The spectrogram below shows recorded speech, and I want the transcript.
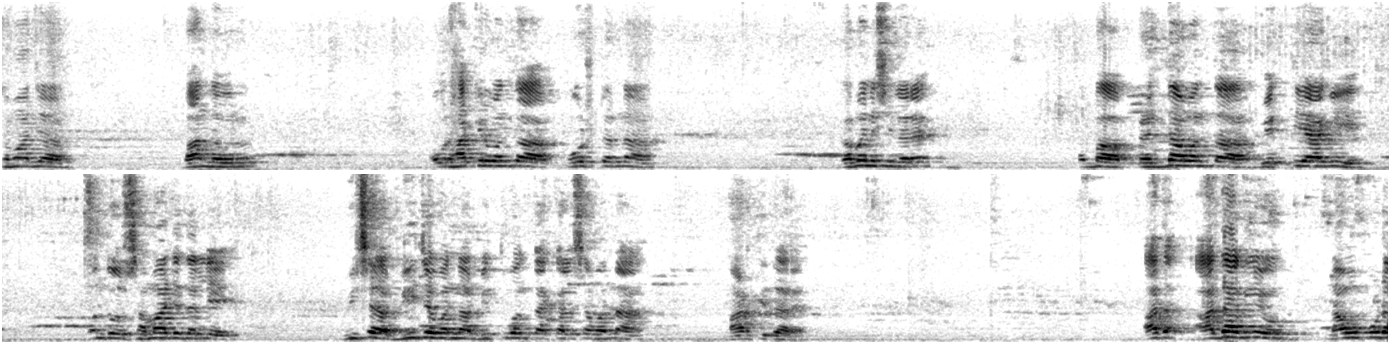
ಸಮಾಜ ಬಾಂಧವರು ಅವರು ಹಾಕಿರುವಂಥ ಪೋಸ್ಟನ್ನು ಗಮನಿಸಿದರೆ ಒಬ್ಬ ಪ್ರಜ್ಞಾವಂತ ವ್ಯಕ್ತಿಯಾಗಿ ಒಂದು ಸಮಾಜದಲ್ಲಿ ವಿಷ ಬೀಜವನ್ನು ಬಿತ್ತುವಂಥ ಕೆಲಸವನ್ನು ಮಾಡ್ತಿದ್ದಾರೆ. ಆದ, ಆದಾಗ್ಯೂ ನಾವು ಕೂಡ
